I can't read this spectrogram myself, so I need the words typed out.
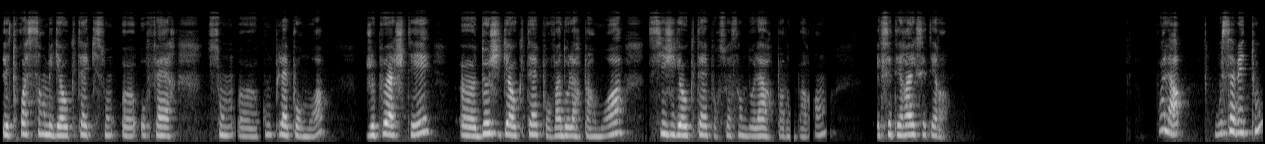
les 300 mégaoctets qui sont euh, offerts sont euh, complets pour moi. Je peux acheter 2 gigaoctets pour 20 dollars par mois, 6 gigaoctets pour 60 dollars par an, etc., etc. Voilà, vous savez tout,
